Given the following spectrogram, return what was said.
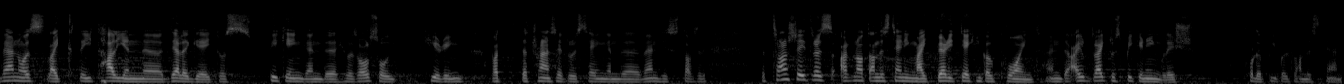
then was like the Italian uh, delegate was speaking and uh, he was also hearing what the translator was saying and then he stops. it. The translators are not understanding my very technical point and I would like to speak in English for the people to understand.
